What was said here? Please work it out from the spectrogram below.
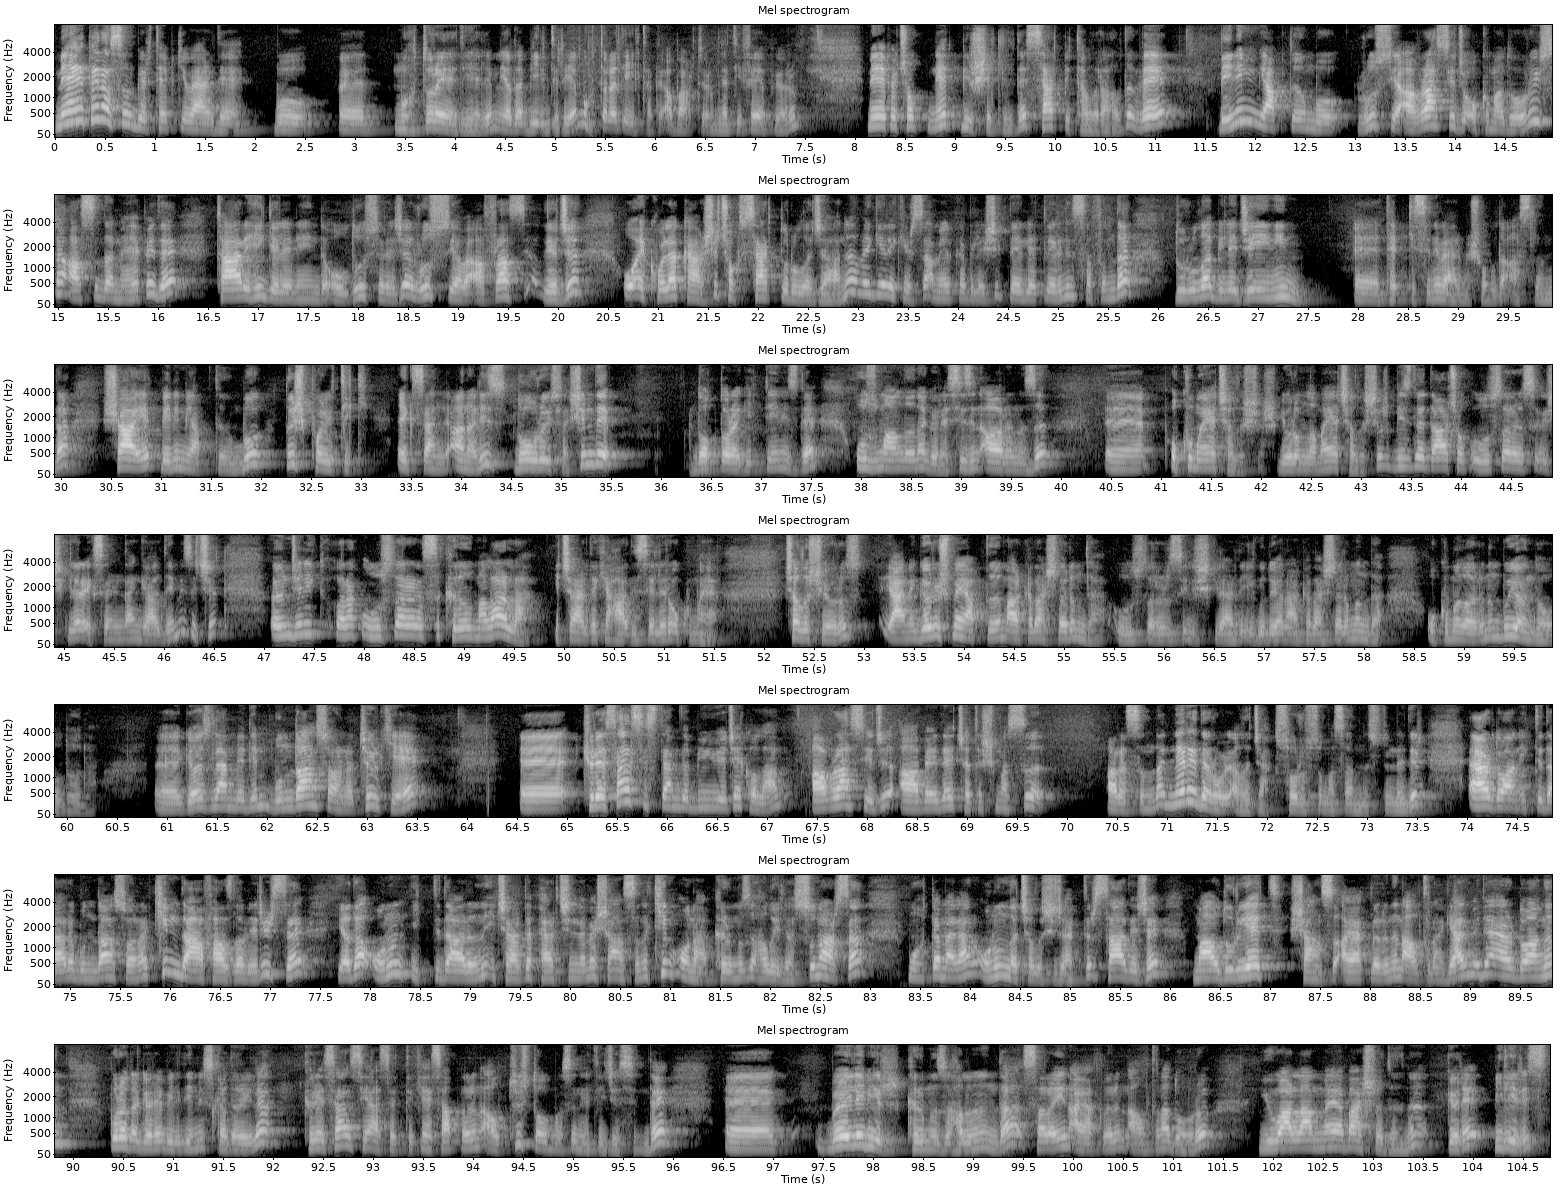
MHP nasıl bir tepki verdi bu e, muhtıraya diyelim ya da bildiriye? Muhtıra değil tabii abartıyorum, latife yapıyorum. MHP çok net bir şekilde sert bir tavır aldı ve benim yaptığım bu Rusya Avrasyacı okuma doğruysa aslında MHP de tarihi geleneğinde olduğu sürece Rusya ve Avrasyacı o ekola karşı çok sert durulacağını ve gerekirse Amerika Birleşik Devletleri'nin safında durulabileceğinin e, tepkisini vermiş oldu aslında. Şayet benim yaptığım bu dış politik eksenli analiz doğruysa. Şimdi doktora gittiğinizde uzmanlığına göre sizin ağrınızı e, okumaya çalışır, yorumlamaya çalışır. Biz de daha çok uluslararası ilişkiler ekseninden geldiğimiz için öncelikli olarak uluslararası kırılmalarla içerideki hadiseleri okumaya çalışıyoruz. Yani görüşme yaptığım arkadaşlarım da, uluslararası ilişkilerde ilgi duyan arkadaşlarımın da okumalarının bu yönde olduğunu e, gözlemledim. Bundan sonra Türkiye e, küresel sistemde büyüyecek olan Avrasyacı ABD çatışması arasında nerede rol alacak sorusu masanın üstündedir. Erdoğan iktidarı bundan sonra kim daha fazla verirse ya da onun iktidarını içeride perçinleme şansını kim ona kırmızı halıyla sunarsa muhtemelen onunla çalışacaktır. Sadece mağduriyet şansı ayaklarının altına gelmedi Erdoğan'ın. Burada görebildiğimiz kadarıyla küresel siyasetteki hesapların alt üst olması neticesinde e, böyle bir kırmızı halının da sarayın ayaklarının altına doğru yuvarlanmaya başladığını görebiliriz.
